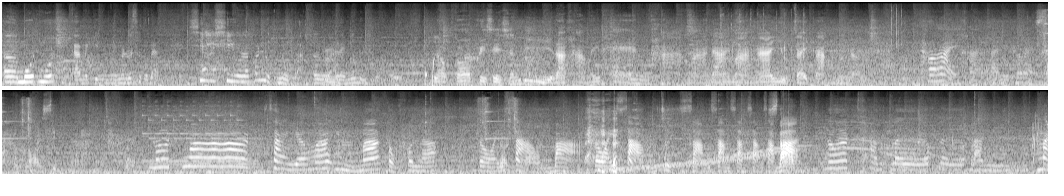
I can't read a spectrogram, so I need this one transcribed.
เออมูดมูดของการไปกินนี้มันรู้สึกว่าแบบชิลๆแล้วก็หนุกๆอะเอออะไรไม่รู้อะเออแล้วก็ Precision ดีราคาไม่แพงอืมค่ะมาได้มาง่ายอยู่ใจกลางเมือง เท่าไหร่คะร้านนี้เท่าไหร่310 บาทค่ะ ลดมาก สั่งเยอะมากอิ่มมากตกคนละร้อยสามบาทร้อยสามจุดสามสามสามสามสามบาทลดค่ะเลิฟเลิฟร้านนี้ใหม่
